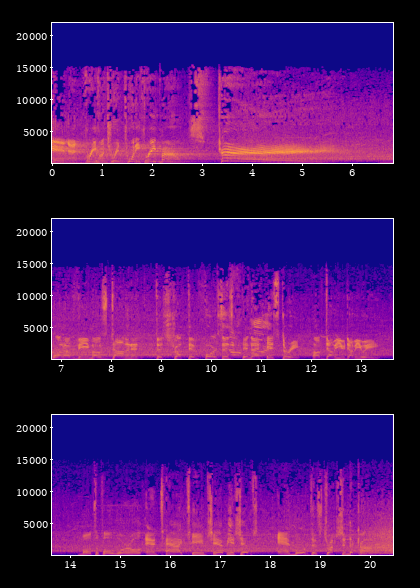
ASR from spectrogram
in at 323 pounds, Kane! One of the most dominant, destructive forces in the history of WWE. Multiple world and tag team championships and more destruction to come.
